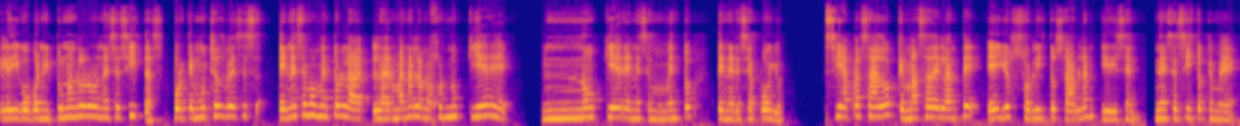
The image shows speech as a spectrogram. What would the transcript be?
le digo, bueno, ¿y tú no lo necesitas? Porque muchas veces en ese momento la, la hermana a lo mejor no quiere, no quiere en ese momento tener ese apoyo. Sí ha pasado que más adelante ellos solitos hablan y dicen, necesito que me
